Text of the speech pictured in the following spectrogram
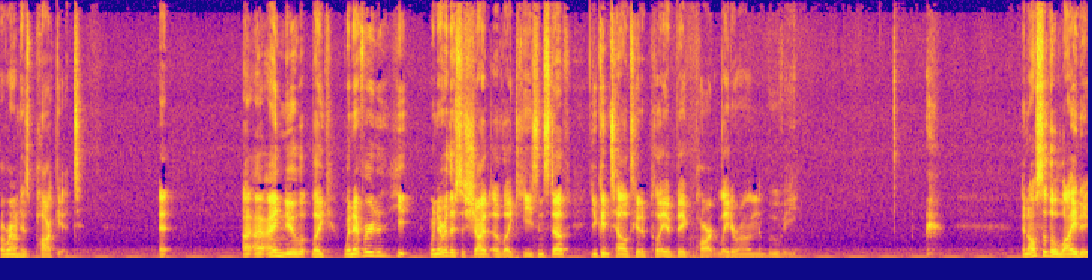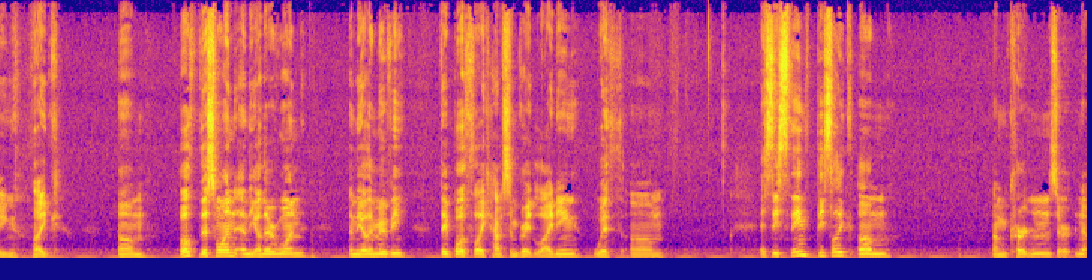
around his pocket. I I, I knew like whenever he whenever there's a shot of like keys and stuff, you can tell it's gonna play a big part later on in the movie. And also the lighting, like um both this one and the other one and the other movie, they both like have some great lighting with um it's these things these like um um curtains or no,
